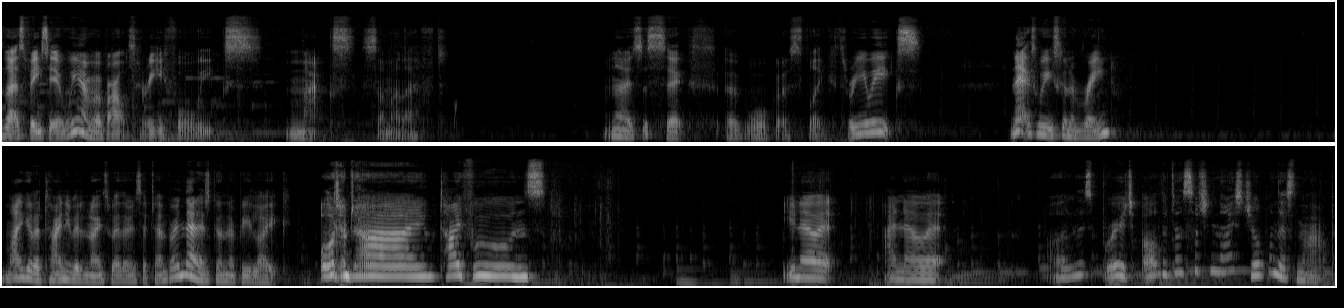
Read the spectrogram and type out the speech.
let's face it, we have about three, four weeks max summer left. No, it's the 6th of August. Like three weeks. Next week's going to rain. Might get a tiny bit of nice weather in September. And then it's going to be like autumn time, typhoons. You know it. I know it. Oh, this bridge. Oh, they've done such a nice job on this map.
